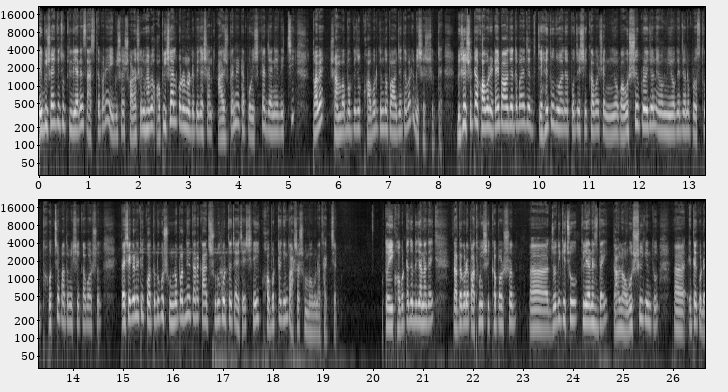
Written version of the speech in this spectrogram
এই বিষয়ে কিছু ক্লিয়ারেন্স আসতে পারে, এই বিষয়ে সরাসরিভাবে অফিসিয়াল কোনো নোটিফিকেশান আসবে না, এটা পরিষ্কার জানিয়ে দিচ্ছি। তবে সম্ভাব্য কিছু খবর কিন্তু পাওয়া যেতে পারে বিশেষ সূত্রে। বিশেষ সূত্রে খবর এটাই পাওয়া যেতে পারে যে যেহেতু দু হাজার পঁচিশ শিক্ষাবর্ষের নিয়োগ অবশ্যই প্রয়োজন এবং নিয়োগের জন্য প্রস্তুত হচ্ছে প্রাথমিক শিক্ষা পর্ষদ, তাই সেখানে ঠিক কতটুকু শূন্যপদ নিয়ে তারা কাজ শুরু করতে চাইছে, সেই খবরটা কিন্তু আসার সম্ভাবনা থাকছে। তো এই খবরটা যদি জানা যায়, তাতে করে প্রাথমিক শিক্ষা পর্ষদ যদি কিছু ক্লিয়ারেন্স দেয়, তাহলে অবশ্যই কিন্তু এতে করে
